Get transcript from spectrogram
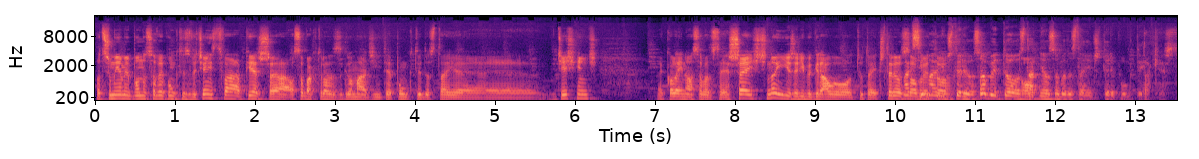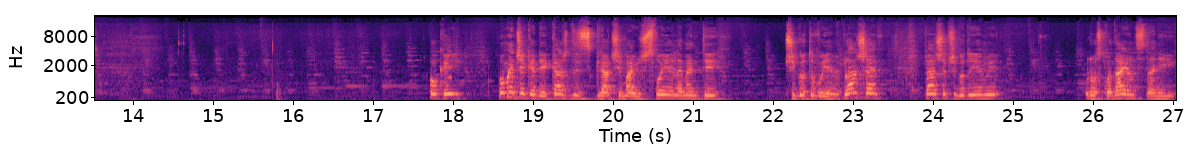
otrzymujemy bonusowe punkty zwycięstwa. Pierwsza osoba, która zgromadzi te punkty dostaje e, 10, kolejna osoba dostaje 6, no i jeżeli by grało tutaj 4 osoby, Maksymalnie to... cztery osoby, to ostatnia osoba dostaje cztery punkty. Tak jest. Ok. W momencie, kiedy każdy z graczy ma już swoje elementy, przygotowujemy planszę. Planszę przygotujemy rozkładając na niej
